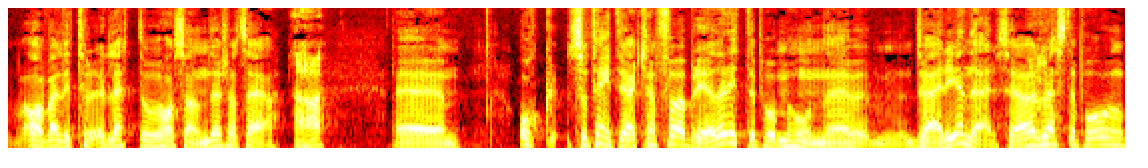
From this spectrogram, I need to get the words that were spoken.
var väldigt tr- lätt att ha sönder så att säga. Ja. Och så tänkte jag, jag kan förbereda lite på med hon eh, dvärgen där. Så jag läste på,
